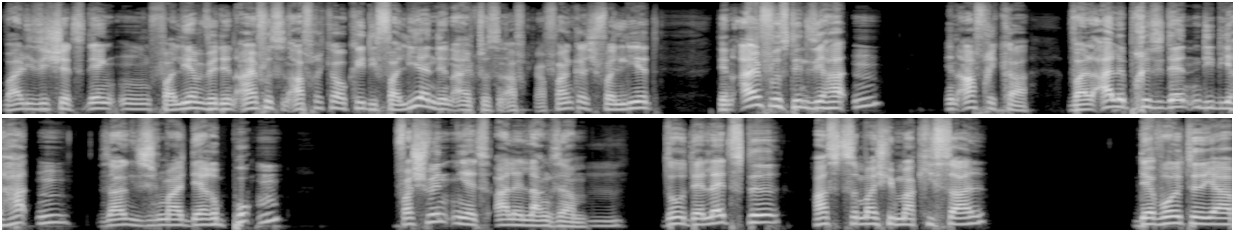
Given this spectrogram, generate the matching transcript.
weil die sich jetzt denken, verlieren wir den Einfluss in Afrika. Okay, die verlieren den Einfluss in Afrika. Frankreich verliert den Einfluss, den sie hatten in Afrika, weil alle Präsidenten, die die hatten, sage ich mal, deren Puppen, verschwinden jetzt alle langsam. Mhm. So, der letzte, hast zum Beispiel Macky Sall, der wollte ja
